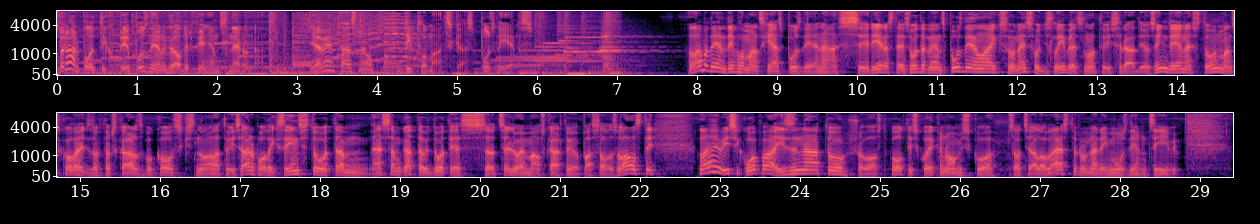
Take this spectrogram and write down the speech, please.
Par ārpolitiku pie pusdienu galda ir pieņemts nerunāt. Ja vien tās nav diplomātiskās pusdienas. Labdien, diplomātiskajās pusdienās! Ir ierastais otrdienas pusdienlaiks, un es Uģis Lībijams no Latvijas Rādio ziņu dienesta un mans kolēģis Dr. Kārls Bukovskis no Latvijas ārpolitikas institūta esam gatavi doties ceļojumā uz kārtējo pasaules valsti, lai visi kopā izzinātu šo valstu politisko, ekonomisko, sociālo vēsturi un arī mūsdienu dzīvi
